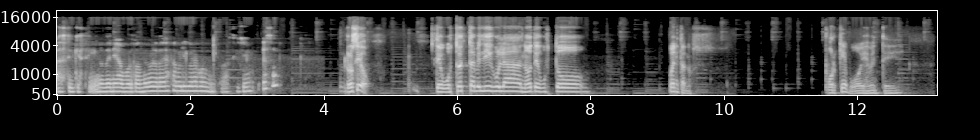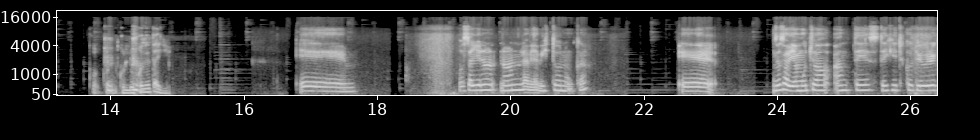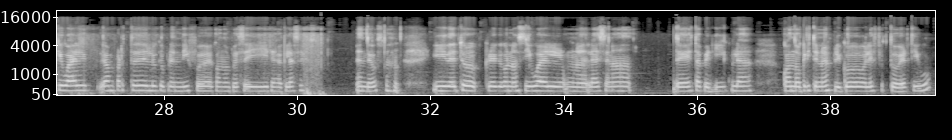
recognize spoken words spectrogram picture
Así que sí, no tenía por dónde perder esta película conmigo. Así que eso. Rocío, ¿te gustó esta película? ¿No te gustó? Cuéntanos. ¿Por qué? Pues obviamente con, con- con lujo de detalle. Eh, o sea, yo no, no la había visto nunca. Eh, no sabía mucho antes de Hitchcock. Yo creo que igual gran parte de lo que aprendí fue cuando empecé a ir a clases en Dios. y de hecho creo que conocí igual una, la escena de esta película cuando Cristian nos explicó el efecto vértigo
